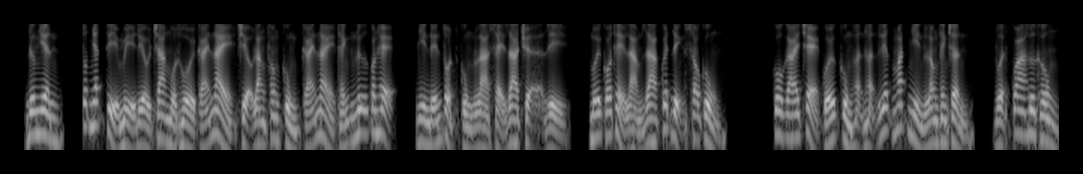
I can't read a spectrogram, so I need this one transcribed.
Đương nhiên, tốt nhất tỉ mỉ điều tra một hồi cái này Triệu Lăng Phong cùng cái này thánh nữ quan hệ, nhìn đến tột cùng là xảy ra chuyện gì, mới có thể làm ra quyết định sau cùng. Cô gái trẻ cuối cùng hận hận liếc mắt nhìn Long Thanh Trần, vượt qua hư không,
